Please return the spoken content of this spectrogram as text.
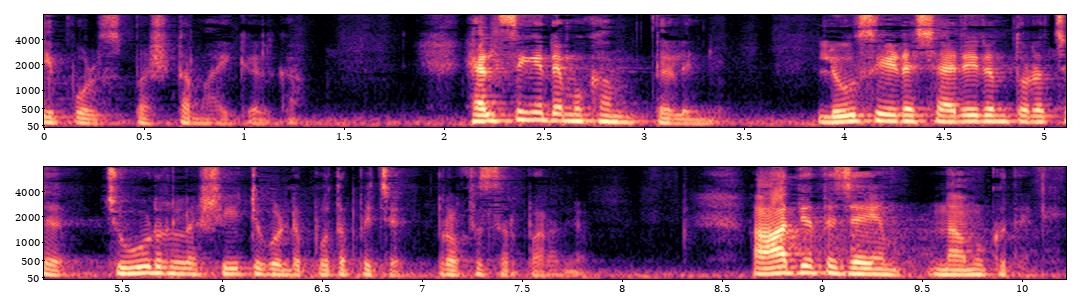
ഇപ്പോൾ സ്പഷ്ടമായി കേൾക്കാം. ഹെൽസിങ്ങിന്റെ മുഖം തെളിഞ്ഞു. ലൂസിയുടെ ശരീരം തുടച്ച് ചൂടുള്ള ഷീറ്റ് കൊണ്ട് പുതപ്പിച്ച് പ്രൊഫസർ പറഞ്ഞു ആദ്യത്തെ ജയം നമുക്ക് തന്നെ.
